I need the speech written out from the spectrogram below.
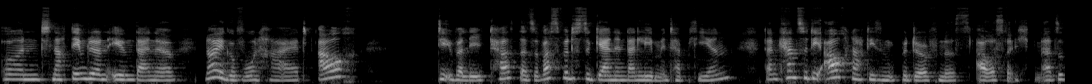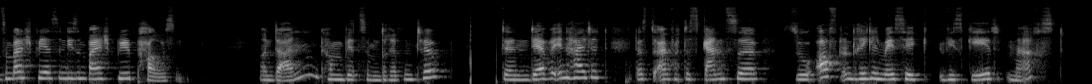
Und nachdem du dann eben deine neue Gewohnheit auch dir überlegt hast, also was würdest du gerne in dein Leben etablieren, dann kannst du die auch nach diesem Bedürfnis ausrichten. Also zum Beispiel jetzt in diesem Beispiel Pausen. Und dann kommen wir zum dritten Tipp, denn der beinhaltet, dass du einfach das Ganze so oft und regelmäßig wie es geht machst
